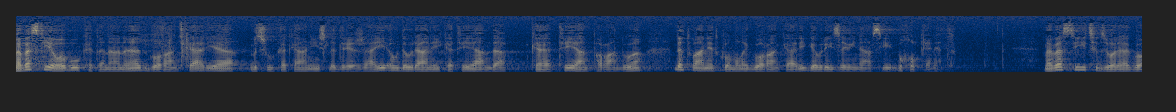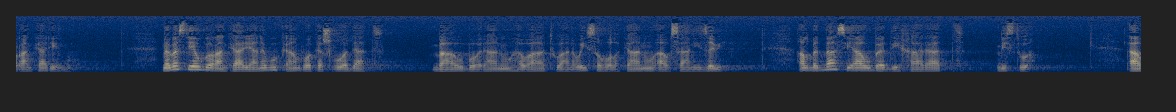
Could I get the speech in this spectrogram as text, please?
مەبەستی ئەوە بوو کە تەنانەت گۆڕانکارییە بچووکەکانیش لە درێژایی ئەو دەورانەی کە تێیاندا کە تێیان پەڕاندووە، دەتوانێت کۆمەڵێک گۆڕانکاری گەورەی زەویناسی بخوڵقێنێت. مەبەستی چ جۆرە گۆڕانکارییەک بوو؟ مەبەستی ئەو گۆڕانکارییانە بوو کە ئەمڕۆکەش ڕووئەدات، با و بۆران و هەوا، توانەوەی سەهۆڵەکان و ئاوسانی زەوی. هەڵبەت باسی ئاو و بەردی خارات بیستووە. ئاو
